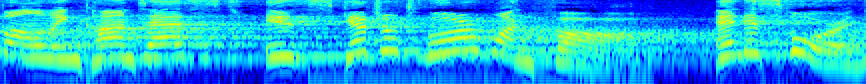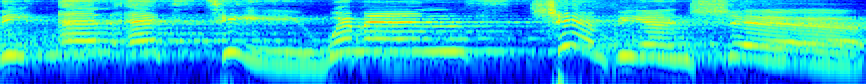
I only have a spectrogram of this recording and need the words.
following contest is scheduled for one fall and is for the NXT Women's Championship.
